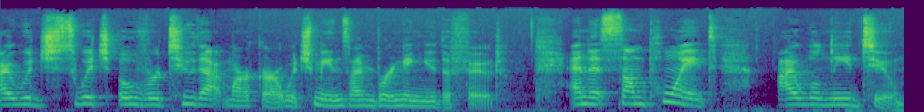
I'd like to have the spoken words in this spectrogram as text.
I would switch over to that marker, which means I'm bringing you the food. And at some point, I will need to,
